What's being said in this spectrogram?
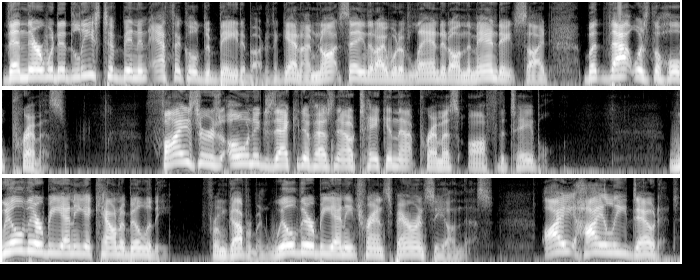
then there would at least have been an ethical debate about it. Again, I'm not saying that I would have landed on the mandate side, but that was the whole premise. Pfizer's own executive has now taken that premise off the table. Will there be any accountability from government? Will there be any transparency on this? I highly doubt it.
